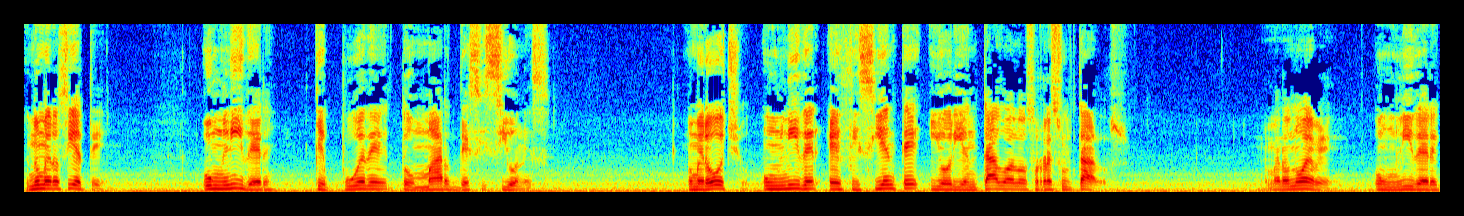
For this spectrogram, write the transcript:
Número 7. Un líder que puede tomar decisiones. Número 8. Un líder eficiente y orientado a los resultados. Número 9. Un líder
